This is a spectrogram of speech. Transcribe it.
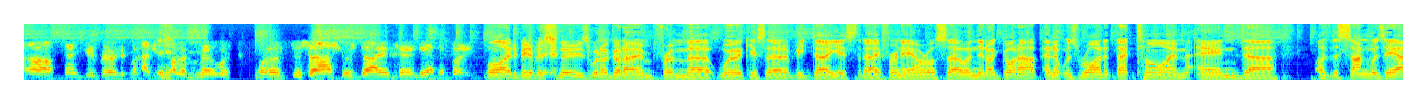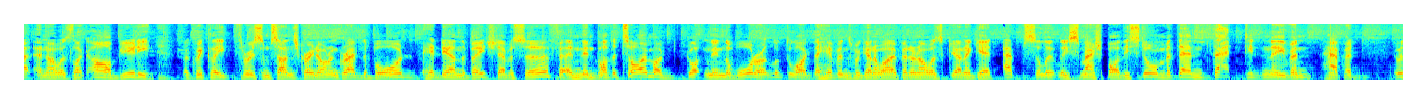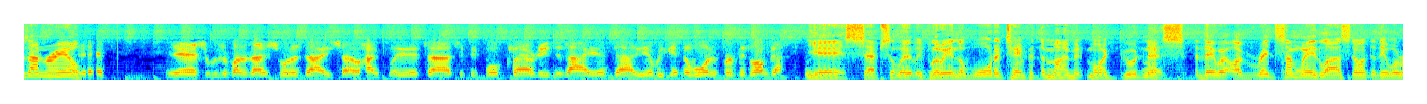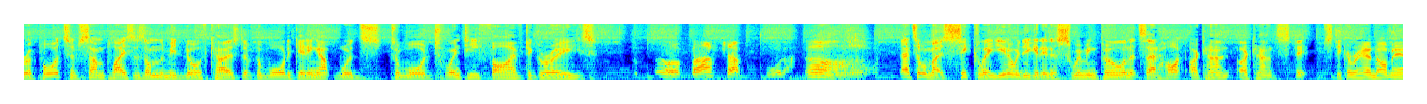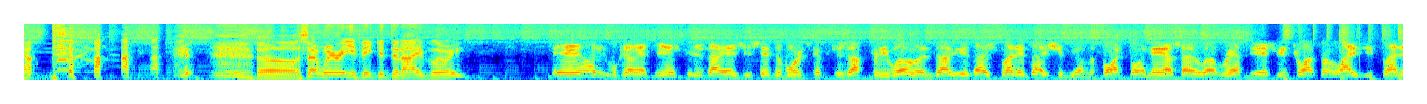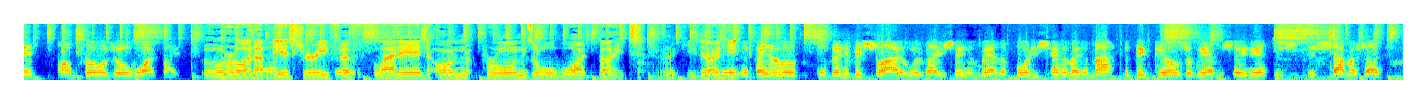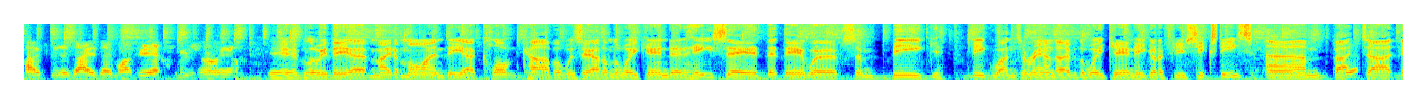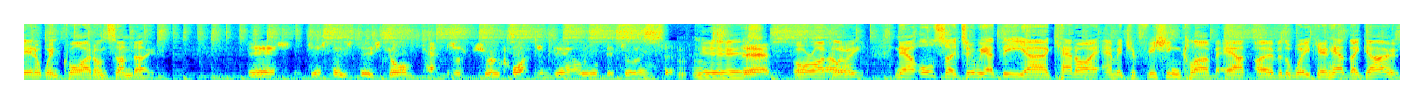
Oh, thank you very much. What a what a disastrous day it turned out to be. Well, I had a bit of a snooze when I got home from uh, work yesterday. I had a big day yesterday for an hour or so, and then I got up, and it was right at that time, and uh, uh, the sun was out, and I was like, "Oh, beauty!" So I quickly threw some sunscreen on and grabbed the board, head down the beach to have a surf, and then by the time I'd gotten in the water, it looked like the heavens were going to open, and I was going to get absolutely smashed by this storm. But then that didn't even happen. It was unreal. Yes, it was one of those sort of days. So hopefully it's, uh, it's a bit more clarity today, and uh, yeah, we get in the water for a bit longer. Yes, absolutely, Bluey. And the water temp at the moment, my goodness. There were I read somewhere last night that there were reports of some places on the mid north coast of the water getting upwards toward 25 degrees. Oh, bathtub water. Oh, that's almost sickly. You know when you get in a swimming pool and it's that hot? I can't I can't sti stick around. I'm out. oh, so where are you thinking today, Bluey? Yeah, I think we'll go out to the estuary today. As you said, the water temperature's up pretty well, and uh, yeah, those flatheads, they should be on the bite by now. So uh, we're out to the estuary and try for a lazy flathead on prawns or whitebait. All right, up the estuary for flathead on prawns or whitebait. Okie Yeah, they've been a little, they've been a bit slow. We've only seen them around the 40 centimetre mark. The big girls that we haven't seen yet this, this summer. So hopefully today they might be out cruising around. Yeah, Bluey, the uh, mate of mine, the uh, clog carver, was out on the weekend, and he said that there were some big, big ones around over the weekend. He got a few 60s, um, but uh, then it went quiet on Sunday. Yes, just these, these storm patterns have sort of quietened them down a little bit. To think. Yeah. Yeah. All right, Bluey. Now, also, too, we had the uh, Cathie Amateur Fishing Club out over the weekend. How'd they go?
